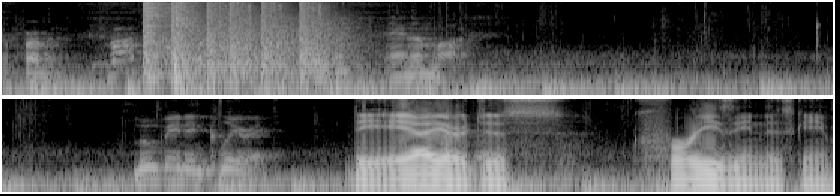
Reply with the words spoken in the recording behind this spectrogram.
Affirmative. Open and unlock. Move in and clear it. The AI are just crazy in this game.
